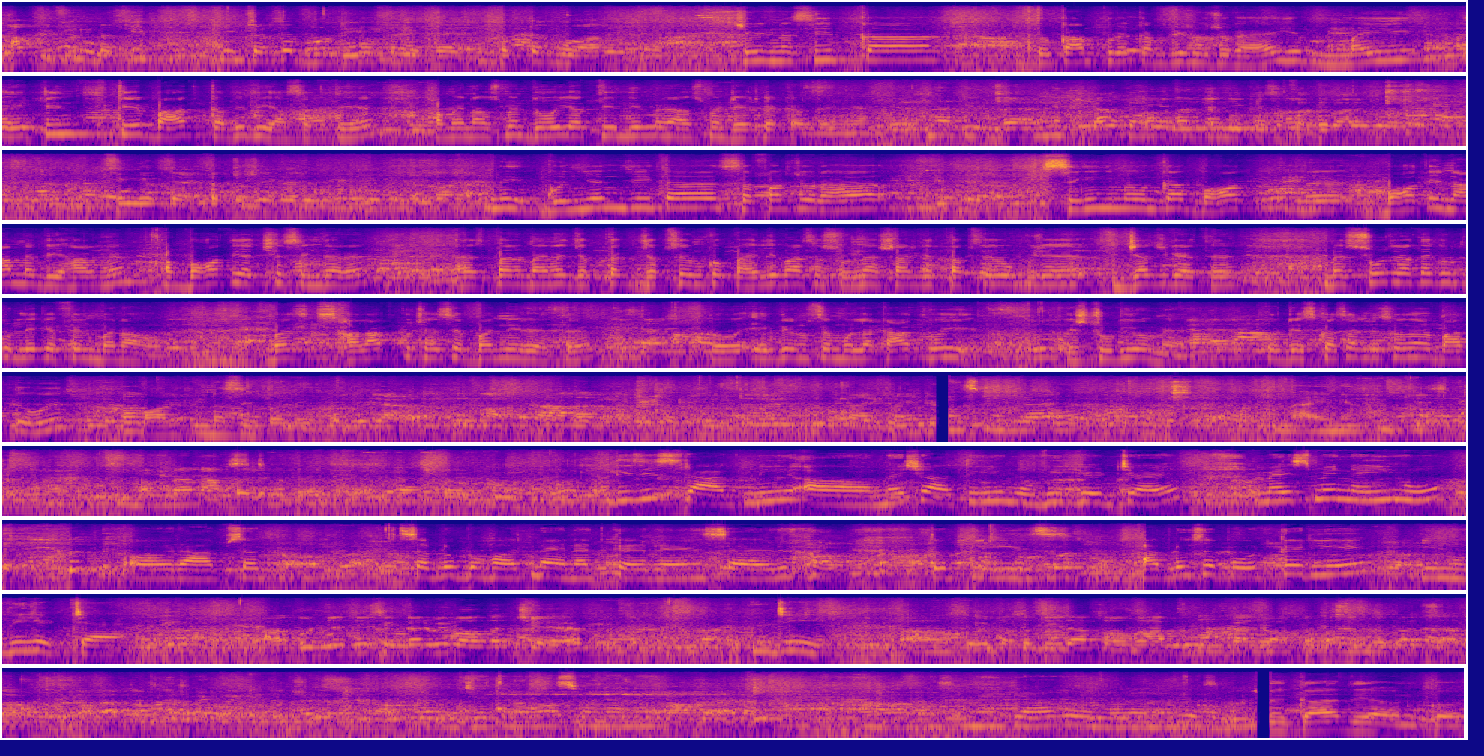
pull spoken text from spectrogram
आपकी फ़िल्म नसीब की चर्चा बहुत दिनों से है कब तक वो आ रही है? एक्चुअली नसीब का तो काम पूरे कंप्लीट हो चुका है। ये मई 18 के बाद कभी भी आ सकती है। हम अनाउंसमेंट दो या तीन दिन में अनाउंसमेंट डेट का कर देंगे। नहीं गुंजन जी का सफ़र जो रहा सिंगिंग में उनका बहुत बहुत ही नाम है बिहार में और बहुत ही अच्छे सिंगर है। एज पर मैंने जब तक जब से उनको पहली बार से सुनना स्टार्ट किया तब से वो मुझे जज गए थे। मैं सोच रहा था कि उनको लेके फ़िल्म बनाओ बस हालात कुछ ऐसे बन नहीं रहे थे। तो एक दिन उनसे मुलाकात हुई स्टूडियो में तो डिस्कशन डिस्कशन में बातें हुई और नसीब बनी। नहीं नहीं अपना नाम दिस इज़ रागनी मैं चाहती हूँ मूवी हिट जाए। मैं इसमें नहीं हूँ। और आप सब सब लोग बहुत मेहनत कर रहे हैं सर। तो प्लीज़ आप लोग सपोर्ट करिए ये मूवी हिट जाए। गुंजन जी सिंगर भी बहुत अच्छे हैं। जी। आ, कोई पसंदीदा सॉन्ग आपका जो आपको पसंद हो बहुत ज़्यादा मुझे तो नहीं सुना नहीं हाँ, तो दिया उनको।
